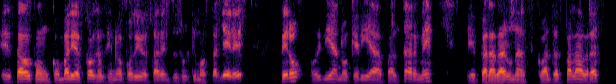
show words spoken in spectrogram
he estado con, con, varias cosas y no he podido estar en tus últimos talleres, pero hoy día no quería faltarme eh, para dar unas cuantas palabras.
